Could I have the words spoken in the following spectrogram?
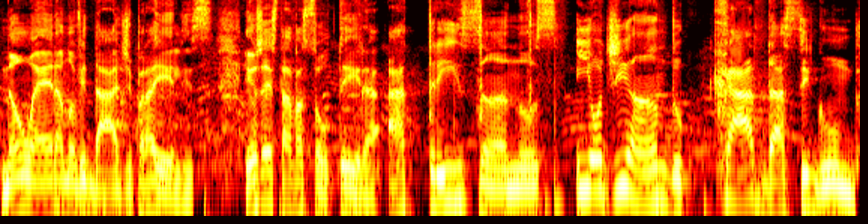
não era novidade para eles. Eu já estava solteira há três anos e odiando cada segundo.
